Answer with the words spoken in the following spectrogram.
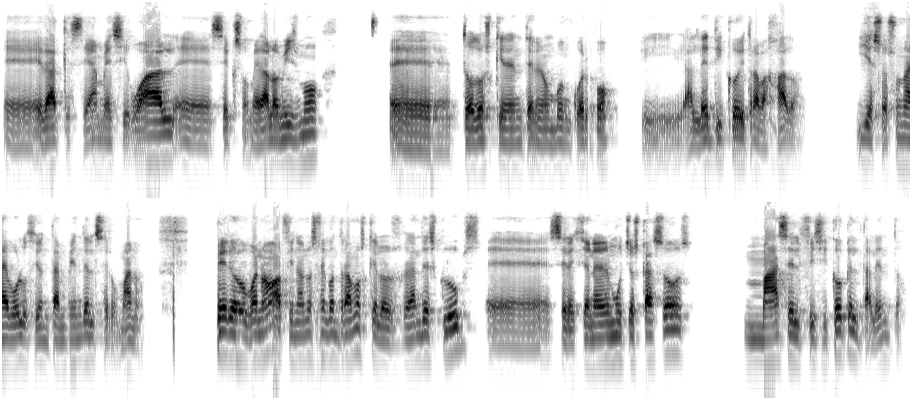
eh, edad que sea, mes igual, sexo, me da lo mismo, todos quieren tener un buen cuerpo y atlético y trabajado. Y eso es una evolución también del ser humano. Pero bueno, al final nos encontramos que los grandes clubs eh, seleccionan en muchos casos más el físico que el talento.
